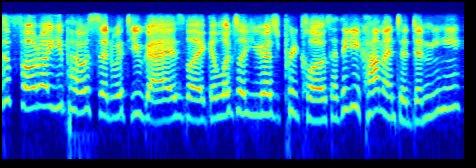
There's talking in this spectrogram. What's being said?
the photo you posted with you guys, like it looked like you guys were pretty close. I think he commented, didn't he?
